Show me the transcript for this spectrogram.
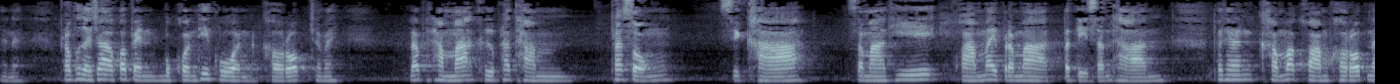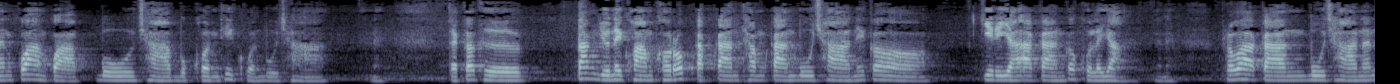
นะนะพระพุทธเจ้าก็เป็นบุคคลที่ควรเคารพใช่ไหมแล้วธรรมะคือพระธรรม พระสงฆ์สิกขาสมาธิความไม่ประมาทปฏิสันฐาน เพราะฉะนั้นคำว่าความเคารพนั้นกว้างกว่าบูชาบุคคลที่ควรบูชา แต่ก็คือตั้งอยู่ในความเคารพกับการทำการบูชานี่ก็กิริยาอาการก็คนละอย่าง เพราะว่าการบูชานั้น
